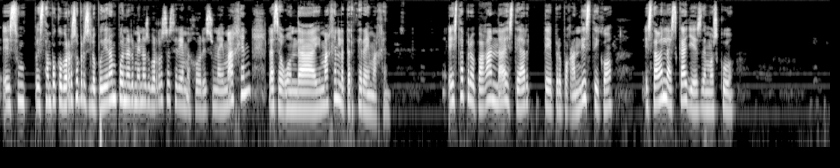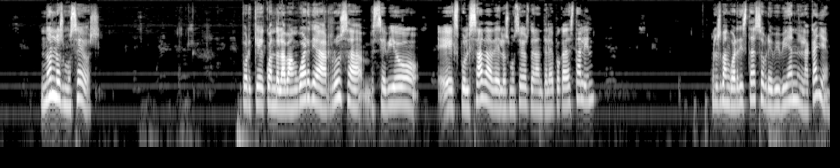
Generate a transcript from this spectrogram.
es un, está un poco borroso, pero si lo pudieran poner menos borroso sería mejor. Es una imagen, la segunda imagen, la tercera imagen. Esta propaganda, este arte propagandístico, estaba en las calles de Moscú, no en los museos porque cuando la vanguardia rusa se vio expulsada de los museos durante la época de Stalin, los vanguardistas sobrevivían en la calle.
